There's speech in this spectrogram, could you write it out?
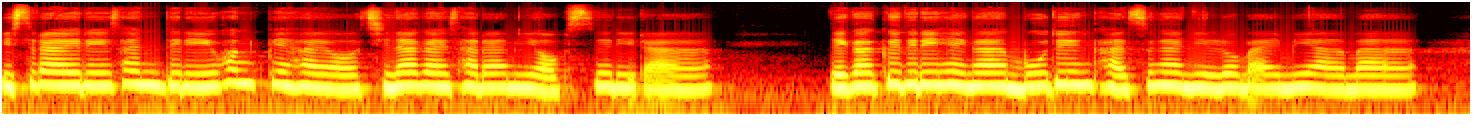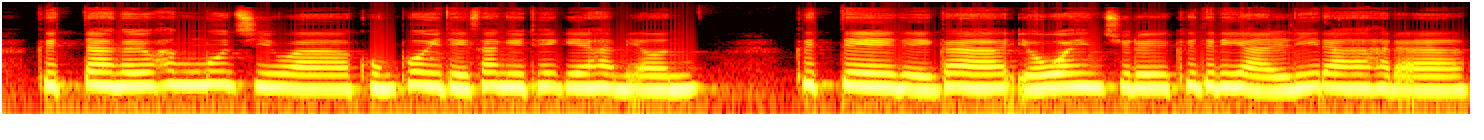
이스라엘의 산들이 황폐하여 지나갈 사람이 없으리라. 내가 그들이 행한 모든 가승한 일로 말미암아 그 땅을 황무지와 공포의 대상이 되게 하면 그때 내가 여호와인 줄을 그들이 알리라 하라.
